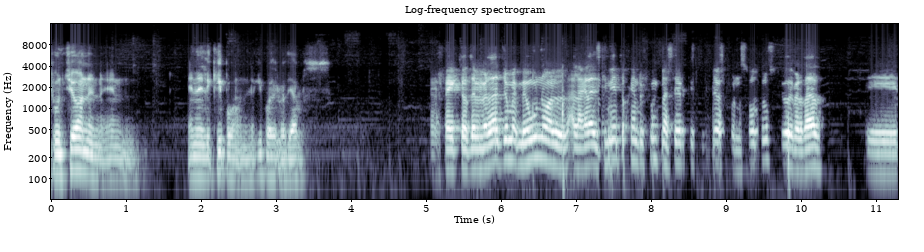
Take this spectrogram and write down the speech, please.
función en, el equipo, en el equipo de los Diablos. Perfecto, de verdad yo me, uno al, agradecimiento, Henry, fue un placer que estuvieras con nosotros. Yo de verdad eh,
